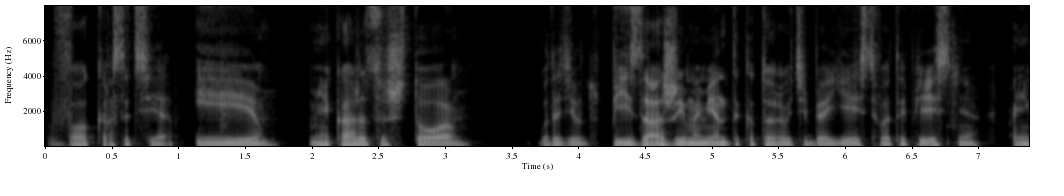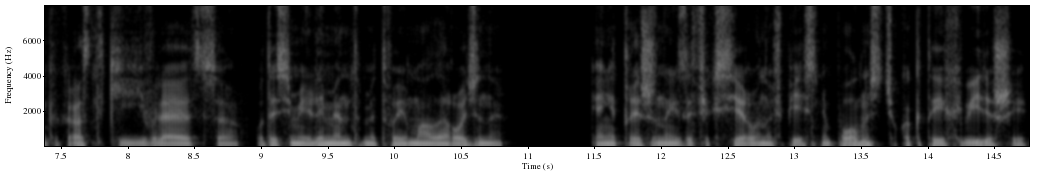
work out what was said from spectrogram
в красоте. И мне кажется, что вот эти вот пейзажи и моменты, которые у тебя есть в этой песне, они как раз-таки являются вот этими элементами твоей малой родины, и они отражены и зафиксированы в песне полностью, как ты их видишь и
